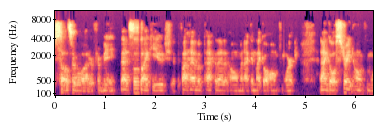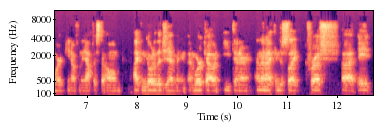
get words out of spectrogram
seltzer water for me. That's like huge. If I have a pack of that at home and I can like go home from work and I go straight home from work, you know, from the office to home, I can go to the gym and, and work out, and eat dinner, and then I can just like crush uh, eight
